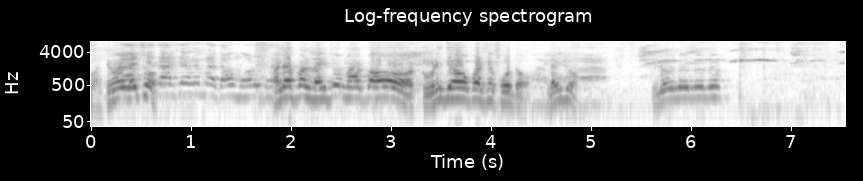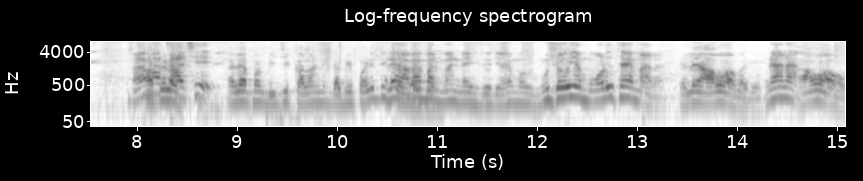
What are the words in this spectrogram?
વધ્યો લઈ જો. અલે પણ લઈ જો માર પાહો તોડી દેવો પડશે ખોટો. લઈ જો. લો લો લો લો. એટલે પણ બીજી કલરની ડબ્બી પડી હતી હવે મને. મન નહીં હું જઉં મોડું થાય મારે. એટલે આવો આ બાજુ. ના ના. આવો આવો.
